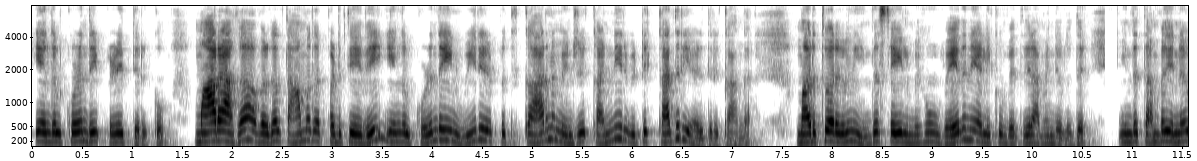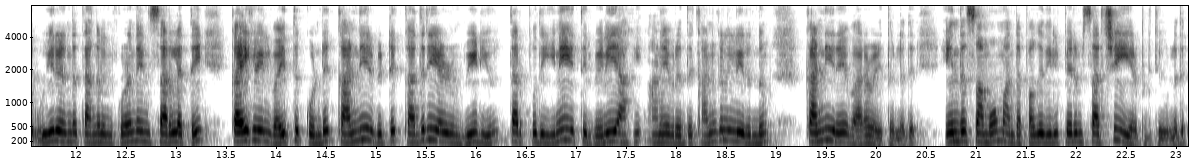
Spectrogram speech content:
எங்கள் குழந்தை பிழைத்திருக்கும். மாறாக அவர்கள் தாமதப்படுத்தியதே எங்கள் குழந்தையின் உயிரிழப்புக்கு காரணம் என்று கண்ணீர் விட்டு கதறி அழுதிருக்காங்க. மருத்துவர்களின் இந்த செயல் மிகவும் வேதனை அளிக்கும் விதத்தில் அமைந்துள்ளது. இந்த தம்பதியினர் உயிரிழந்த தங்களின் குழந்தையின் சரளத்தை கைகளில் வைத்துக்கொண்டு கண்ணீர் விட்டு கதறி எழும் வீடியோ தற்போது இணையத்தில் வெளியாகி அனைவரது கண்களில் இருந்தும் கண்ணீரை வரவழைத்துள்ளது. இந்த சம்பவம் அந்த பகுதியில் பெரும் சர்ச்சையை ஏற்படுத்தியுள்ளது.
